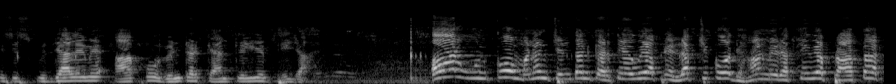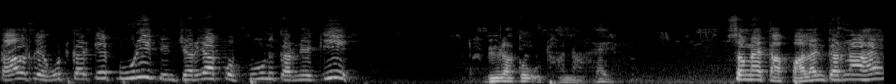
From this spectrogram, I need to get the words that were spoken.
इस विद्यालय में आपको विंटर कैंप के लिए भेजा है। और उनको मनन चिंतन करते हुए, अपने लक्ष्य को ध्यान में रखते हुए, प्रातः काल से उठ करके पूरी दिनचर्या को पूर्ण करने की बीड़ा को उठाना है। समय का पालन करना है,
